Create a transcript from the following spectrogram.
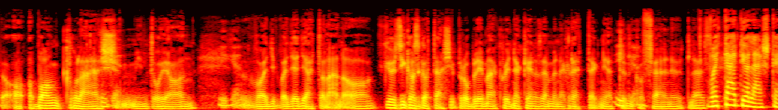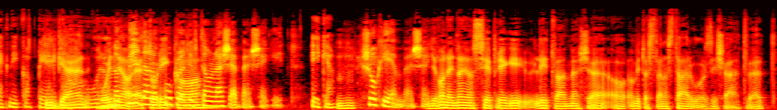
a, a bankolás, Igen. mint olyan, Igen. Vagy, vagy egyáltalán a közigazgatási problémák, hogy ne kelljen az embernek rettegni ettől, Igen. mikor felnőtt lesz. Vagy tárgyalástechnika például. Igen, hogy Na, a például retorika... a kooperatív tanulás ebben segít. Igen. Uh-huh. Sok ilyenben segít. Ugye van egy nagyon szép régi litván mese, amit aztán a Star Wars is átvett,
